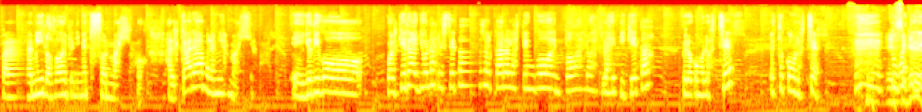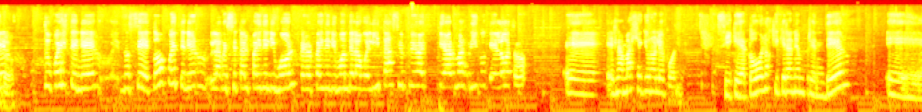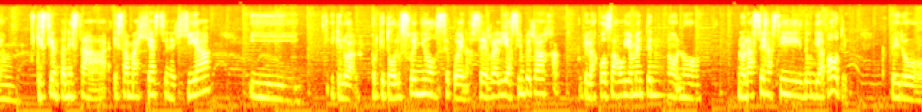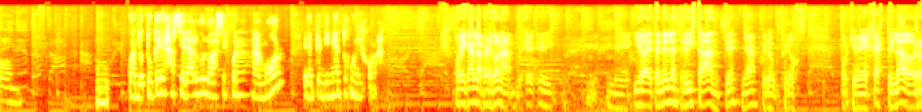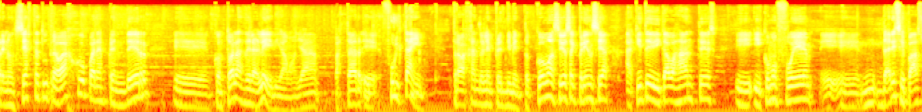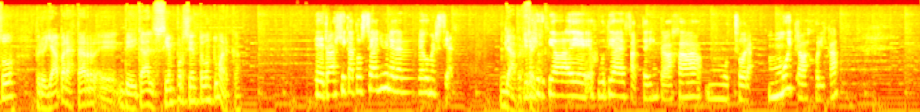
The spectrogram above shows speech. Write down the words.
para mí los dos emprendimientos son mágicos. Alcara para mí es magia. Eh, yo digo, cualquiera, yo las recetas de Alcara las tengo en todas las etiquetas, pero como los chefs, esto es como los chefs. El secreto. tú puedes tener, no sé, todos pueden tener la receta del pay de limón, pero el pay de limón de la abuelita siempre va a quedar más rico que el otro. Eh, es la magia que uno le pone. Así que a todos los que quieran emprender, eh, que sientan esa, esa magia, esa energía y, que lo hagan, porque todos los sueños se pueden hacer realidad siempre trabajando, porque las cosas obviamente no, no, no así de un día para otro, pero cuando tú quieres hacer algo, lo haces con amor, el emprendimiento es un hijo más. Oye, Carla, perdona, eh, eh, me, iba a detener la entrevista antes, ¿ya? Pero, pero, porque me dejaste lado. Renunciaste a tu trabajo para emprender eh, con todas las de la ley, digamos, ya, para estar full time trabajando en el emprendimiento. ¿Cómo ha sido esa experiencia? ¿A qué te dedicabas antes? ¿Y, cómo fue dar ese paso, pero ya para estar dedicada al 100% con tu marca? Eh, trabajé 14 años en el área comercial. Ya, perfecto. era ejecutiva de, ejecutiva de factoring, trabajaba mucho hora, muy trabajólica.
